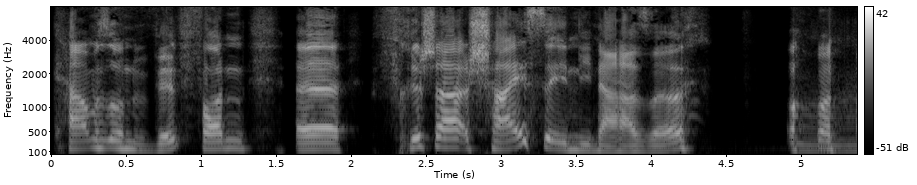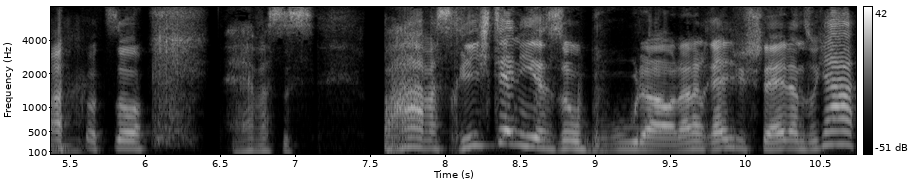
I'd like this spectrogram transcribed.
kam so ein Whiff von äh, frischer Scheiße in die Nase. Und man guckt so, hä, was ist, bah, was riecht denn hier so, Bruder? Und dann relativ schnell dann so, ja,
